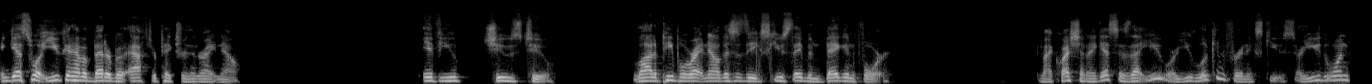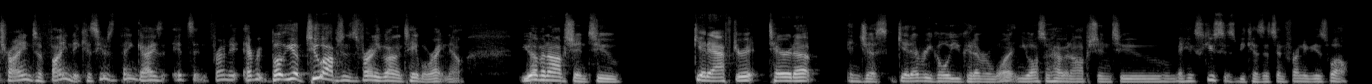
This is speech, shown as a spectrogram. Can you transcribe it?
And guess what? You can have a better after picture than right now. If you choose to. A lot of people right now, this is the excuse they've been begging for. My question, I guess, is that you? Are you looking for an excuse? Are you the one trying to find it? Because here's the thing, guys, it's in front of every but you have two options in front of you on the table right now. You have an option to get after it, tear it up, and just get every goal you could ever want. And you also have an option to make excuses because it's in front of you as well.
